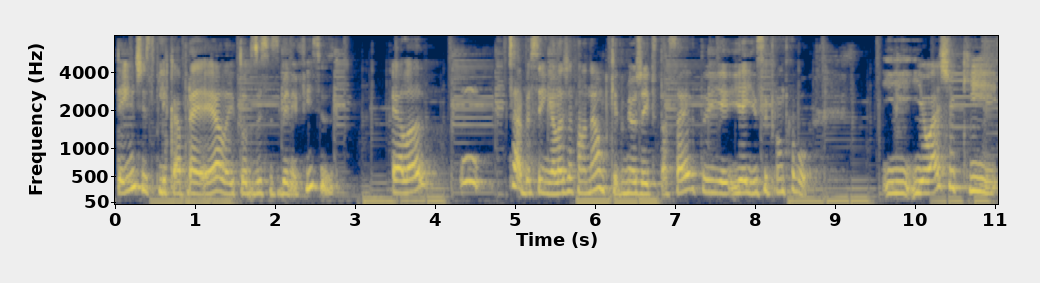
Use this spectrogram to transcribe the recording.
tente explicar para ela e todos esses benefícios, ela, hum, sabe assim, ela já fala, não, porque do meu jeito tá certo e, e é isso e pronto, acabou. E, e eu acho que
